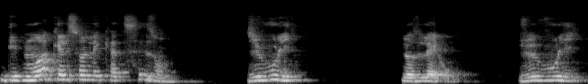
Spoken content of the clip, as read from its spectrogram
Dites-moi quelles sont les quatre saisons. Je vous lis. Los leo. Je vous lis.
